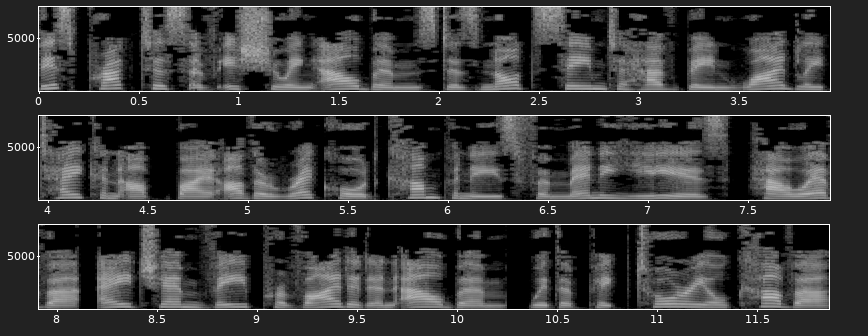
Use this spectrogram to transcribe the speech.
This practice of issuing albums does not seem to have been widely taken up by other record companies for many years, however, HMV provided an album, with a pictorial cover,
